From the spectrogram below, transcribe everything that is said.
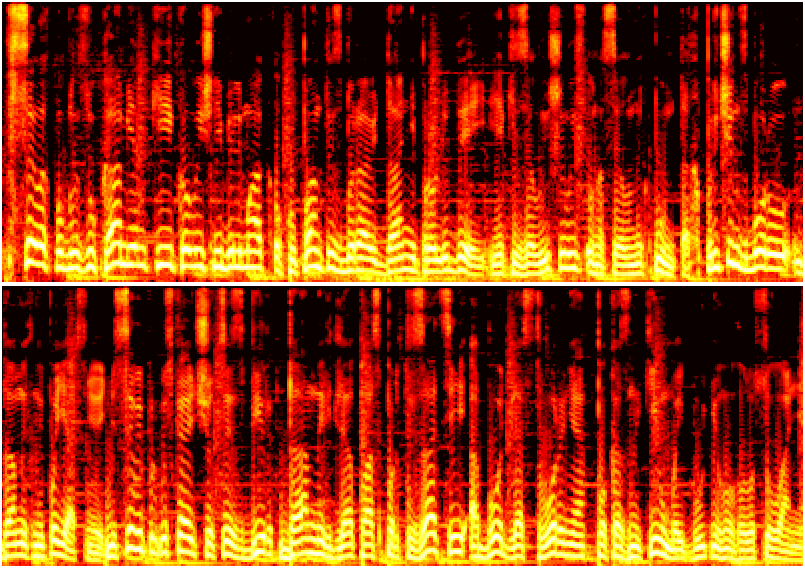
В селах поблизу Кам'янки, колишній більмак, окупанти збирають дані про людей, які залишились у населених пунктах. Причин збору даних не пояснюють. Місцеві припускають, що це збір даних для паспортизації або для створення показників майбутнього голосування.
